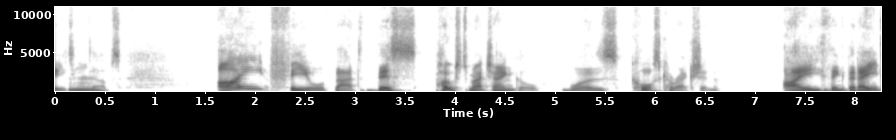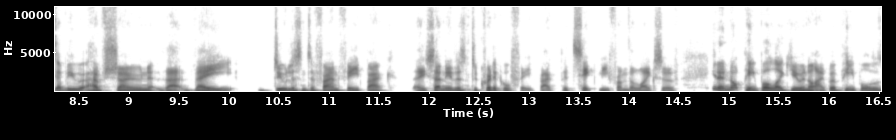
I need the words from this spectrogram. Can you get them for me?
BT mm. dubs. I feel that this post match angle was course correction. I think that AEW have shown that they do listen to fan feedback. They certainly listen to critical feedback, particularly from the likes of, you know, not people like you and I, but people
